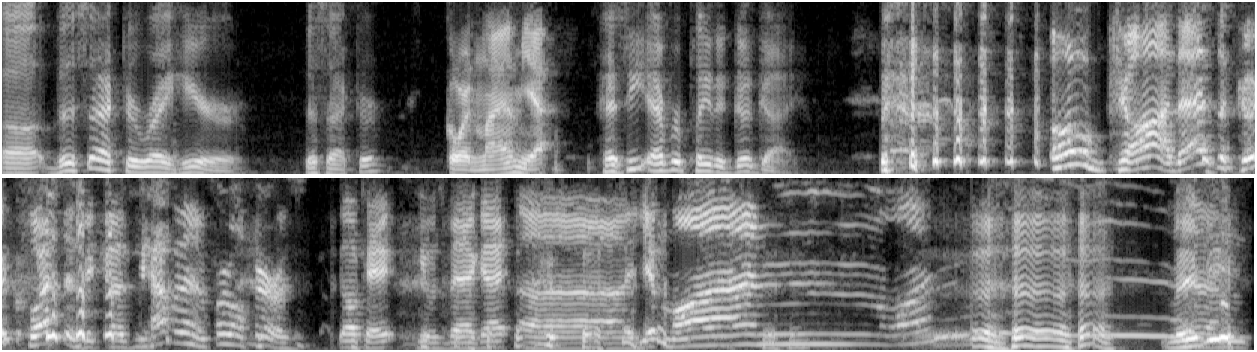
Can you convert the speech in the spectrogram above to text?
Uh, this actor right here, this actor, Gordon Lam, yeah. has he ever played a good guy? Oh God, that is a good question because you have an Infernal Affairs okay, he was a bad guy. Uh, Yip one. maybe Um,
